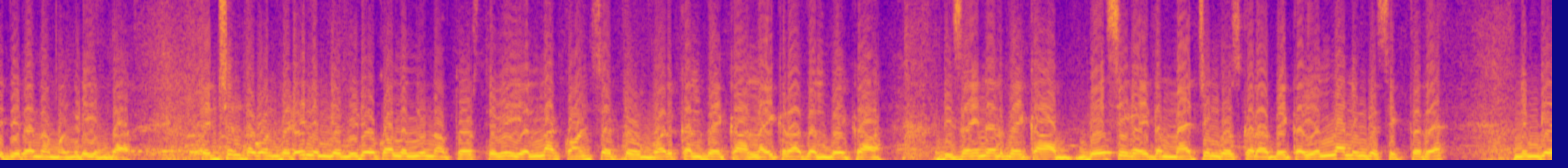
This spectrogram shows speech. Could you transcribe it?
ಇದ್ದೀರಾ ನಮ್ಮ ಅಂಗಡಿಯಿಂದ ಟೆನ್ಷನ್ ತಗೊಂಡ್ಬೇಡಿ, ನಿಮ್ಗೆ ವಿಡಿಯೋ ಕಾಲ್ ಅಲ್ಲಿ ನಾವು ತೋರಿಸ್ತೀವಿ. ಎಲ್ಲ ಕಾನ್ಸೆಪ್ಟ್ ವರ್ಕ್ ಅಲ್ಲಿ ಬೇಕಾ ಲೈಕ್ರಾದಲ್ಲಿ ಬೇಕಾ ಡಿಸೈನರ್ ಬೇಕಾ ಬೇಸಿಕ್ ಐಟಮ್ ಮ್ಯಾಚಿಂಗ್ಗೋಸ್ಕರ ಬೇಕಾ, ಎಲ್ಲ ನಿಮ್ಗೆ ಸಿಗ್ತದೆ. ನಿಮ್ಗೆ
